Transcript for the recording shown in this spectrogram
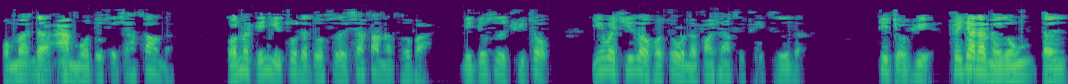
我们的按摩都是向上的，我们给你做的都是向上的手法，也就是去皱，因为肌肉和皱纹的方向是垂直的。第九句，最佳的美容等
